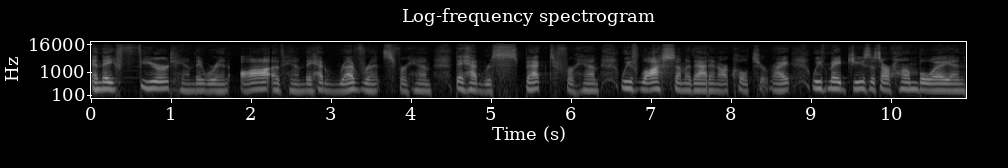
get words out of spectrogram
and they feared him. They were in awe of him. They had reverence for him. They had respect for him. We've lost some of that in our culture, right? We've made Jesus our homeboy and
